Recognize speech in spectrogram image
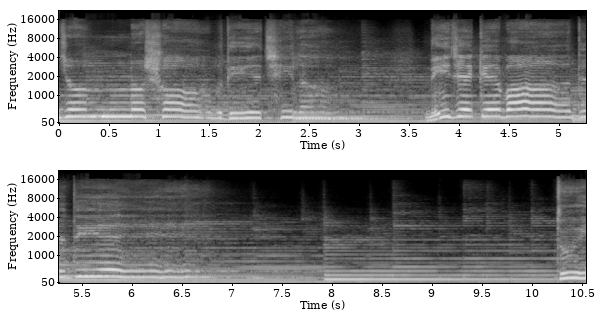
জন্য সব দিয়েছিলাম, নিজেকে বাদ দিয়ে। তুই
